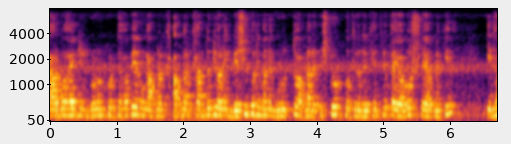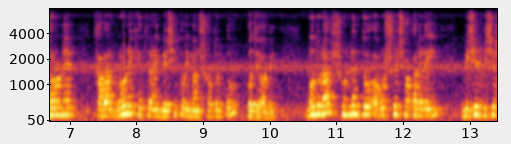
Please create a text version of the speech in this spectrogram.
কার্বোহাইড্রেট গ্রহণ করতে হবে এবং আপনার আপনার খাদ্যটি অনেক বেশি পরিমাণে গুরুত্ব আপনার স্ট্রোক প্রতিরোধের ক্ষেত্রে, তাই অবশ্যই আপনাকে এ ধরনের খাবার গ্রহণের ক্ষেত্রে অনেক বেশি পরিমাণ সতর্ক হতে হবে। বন্ধুরা, শুনলেন তো অবশ্যই সকালের এই বিশেষ বিশেষ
